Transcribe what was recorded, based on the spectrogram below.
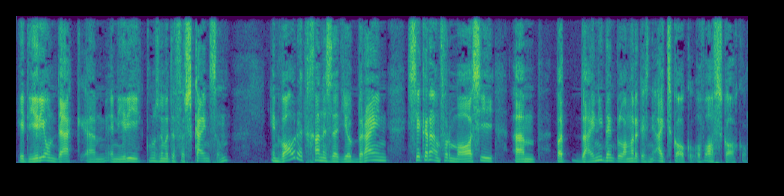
het hierdie ontdek um, in hierdie kom ons noem dit 'n verskynsel. En waar dit gaan is dat jou brein sekere inligting um wat hy nie dink belangrik is nie uitskakel of afskakel.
